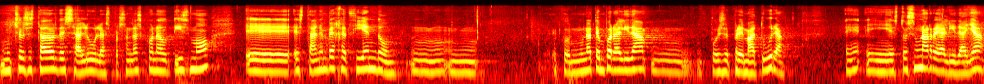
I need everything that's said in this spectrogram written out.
muchos estados de salud. Las personas con autismo eh, están envejeciendo mm, con una temporalidad mm, pues, prematura. ¿Eh? Y esto es una realidad ya.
